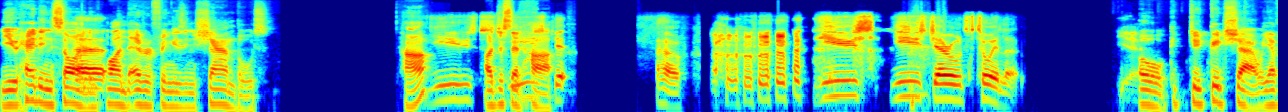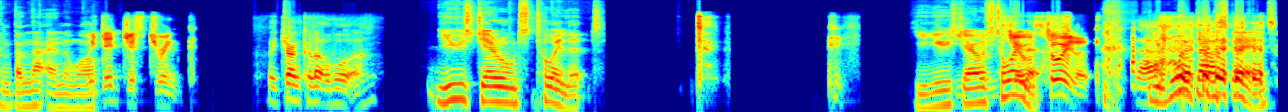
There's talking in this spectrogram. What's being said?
You head inside Uh, and find that everything is in shambles. Huh? Use. I just said huh. Ge- oh, use use Gerald's toilet. yeah. Oh, good, good shout. We haven't done that in a while. We did just drink. We drank a lot of water. Use Gerald's toilet. You use Gerald's toilet. Gerald's toilet. You walk downstairs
